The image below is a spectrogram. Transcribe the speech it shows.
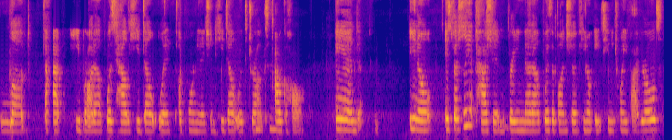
loved that he brought up was how he dealt with a porn addiction. He dealt with drugs, Mhm. alcohol. And, you know, especially at Passion, bringing that up with a bunch of, you know, 18 to 25 year olds.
